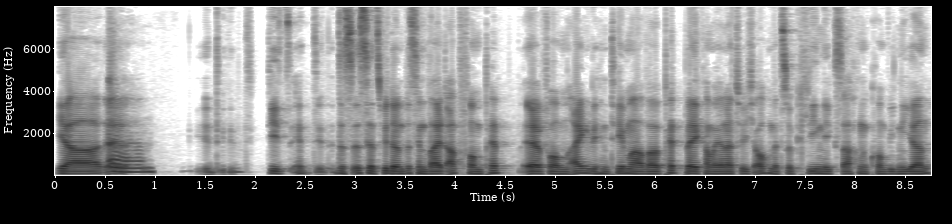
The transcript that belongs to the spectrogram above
Ja, äh, ähm die, die, das ist jetzt wieder ein bisschen weit ab vom, Pet, äh, vom eigentlichen Thema, aber Petplay kann man ja natürlich auch mit so Klinik-Sachen kombinieren.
